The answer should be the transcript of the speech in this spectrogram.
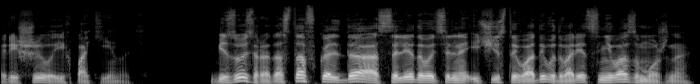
решило их покинуть. Без озера доставка льда, а следовательно и чистой воды во дворец невозможно.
